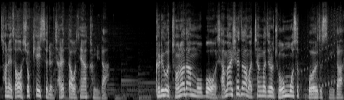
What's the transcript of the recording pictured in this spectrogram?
선에서 쇼케이스를 잘했다고 생각합니다. 그리고 조나단 모보, 자말 쉐드와 마찬가지로 좋은 모습 보여줬습니다.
